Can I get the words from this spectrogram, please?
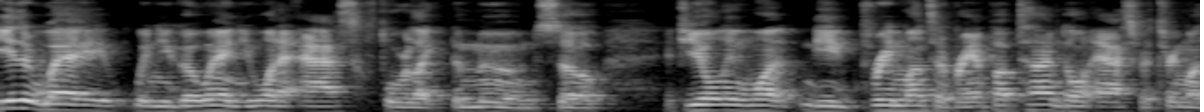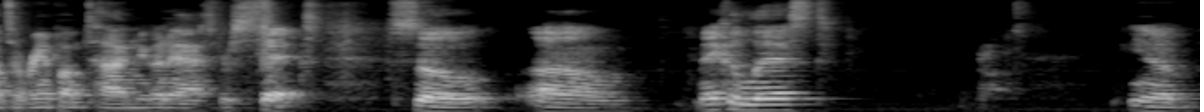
either way, when you go in, you want to ask for like the moon. So if you only want need three months of ramp up time, don't ask for three months of ramp up time. You're going to ask for six. So um, make a list. You know,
